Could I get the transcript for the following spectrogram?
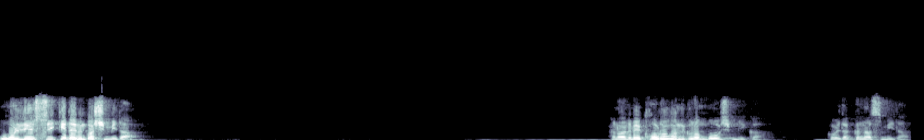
올릴 수 있게 되는 것입니다. 하나님의 거룩은 그럼 무엇입니까? 거의 다 끝났습니다.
